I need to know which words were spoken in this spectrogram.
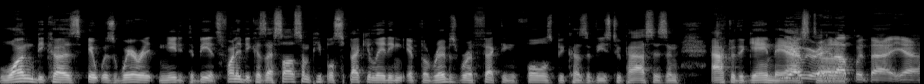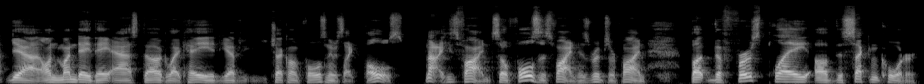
One because it was where it needed to be. It's funny because I saw some people speculating if the ribs were affecting Foles because of these two passes, and after the game they asked, Yeah, we were uh, hit up with that. Yeah. yeah, on Monday they asked Doug like, "Hey, do you have you check on Foles?" And he was like, "Foles, nah, he's fine." So Foles is fine. His ribs are fine. But the first play of the second quarter,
